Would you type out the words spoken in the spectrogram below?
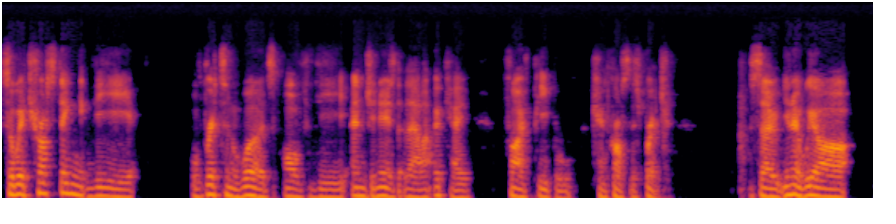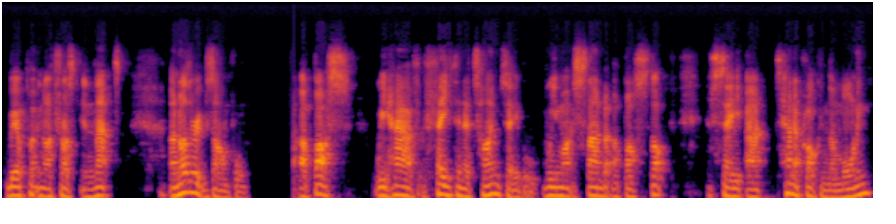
So we're trusting the written words of the engineers that they're like, okay, five people can cross this bridge. So, you know, we are we are putting our trust in that. Another example, a bus. We have faith in a timetable. We might stand at a bus stop, say at 10 o'clock in the morning,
